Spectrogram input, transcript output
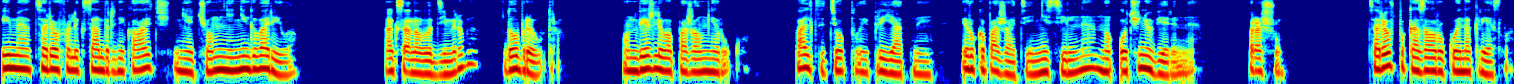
Имя Царёв Александр Николаевич ни о чем мне не говорило. Оксана Владимировна, доброе утро. Он вежливо пожал мне руку. Пальцы теплые, приятные, и рукопожатие не сильное, но очень уверенное. Прошу. Царёв показал рукой на кресло.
